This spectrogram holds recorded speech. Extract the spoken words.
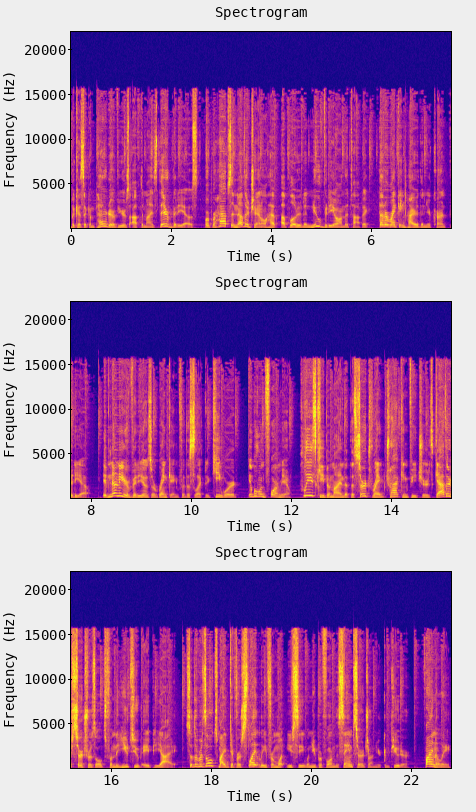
because a competitor of yours optimized their videos, or perhaps another channel have uploaded a new video on the topic that are ranking higher than your current video. If none of your videos are ranking for the selected keyword, it will inform you. Please keep in mind that the search rank tracking features gather search results from the YouTube API, so the results might differ slightly from what you see when you perform the same search on your computer. Finally,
